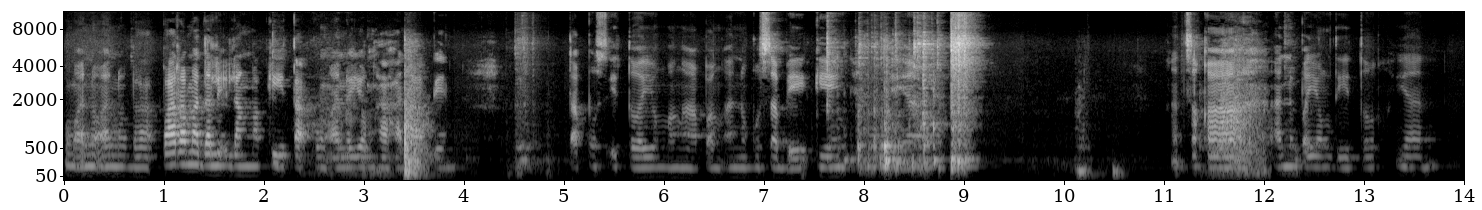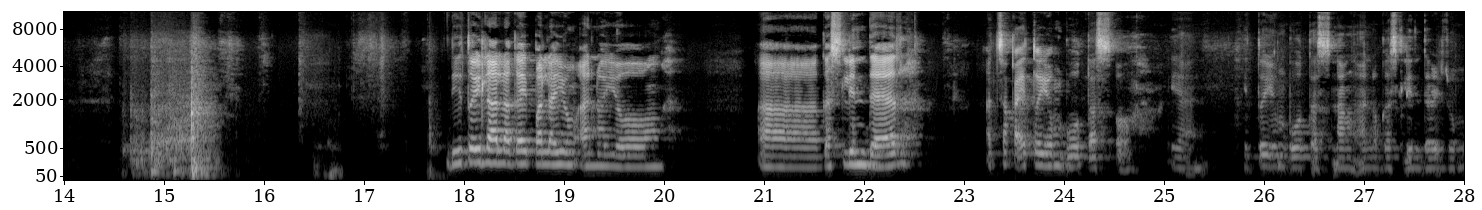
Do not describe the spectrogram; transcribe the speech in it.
Kung ano-ano ba. Para madali lang makita kung ano yung hahanapin. Tapos, ito yung mga pang-ano ko sa baking. Ayan. Saka, ano ba yung dito? Ayan. Dito ilalagay pala yung ano yung uh, gas cylinder at saka ito yung butas oh. Ayan. Ito yung butas ng ano gas cylinder yung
